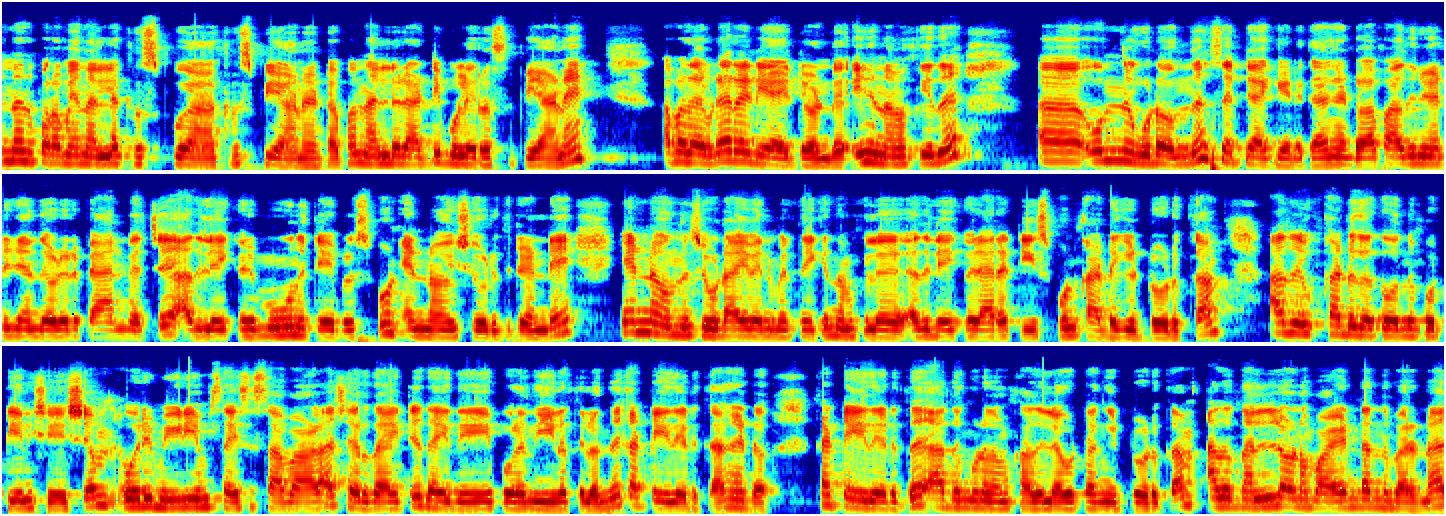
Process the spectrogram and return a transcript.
എന്നാൽ പുറമേ നല്ല ക്രിസ്പി ക്രിസ്പിയാണ് കേട്ടോ. അപ്പൊ നല്ലൊരു അടിപൊളി റെസിപ്പിയാണ് അപ്പൊ അതവിടെ റെഡി ആയിട്ടുണ്ട്. ഇനി നമുക്കിത് ഒന്നും കൂടെ ഒന്ന് സെറ്റ് ആക്കി എടുക്കാം കേട്ടോ. അപ്പൊ അതിനുവേണ്ടി ഞാൻ ഇവിടെ ഒരു പാൻ വെച്ച് അതിലേക്ക് ഒരു മൂന്ന് ടേബിൾ സ്പൂൺ എണ്ണ ഒഴിച്ചു കൊടുത്തിട്ടുണ്ട്. എണ്ണ ഒന്ന് ചൂടായി വരുമ്പോഴത്തേക്ക് നമുക്ക് അതിലേക്ക് ഒരു അര ടീസ്പൂൺ കടുക് ഇട്ട് കൊടുക്കാം. അത് കടുകൊക്കെ ഒന്ന് പൊട്ടിയതിന് ശേഷം ഒരു മീഡിയം സൈസ് സവാള ചെറുതായിട്ട് ഇതേപോലെ നീളത്തിലൊന്ന് കട്ട് ചെയ്തെടുക്കാം കേട്ടോ. കട്ട് ചെയ്തെടുത്ത് അതും കൂടെ നമുക്ക് അതിലോട്ട് അങ്ങ് ഇട്ട് കൊടുക്കാം. അത് നല്ലോണം വഴണ്ടെന്ന് പറയണ്ട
